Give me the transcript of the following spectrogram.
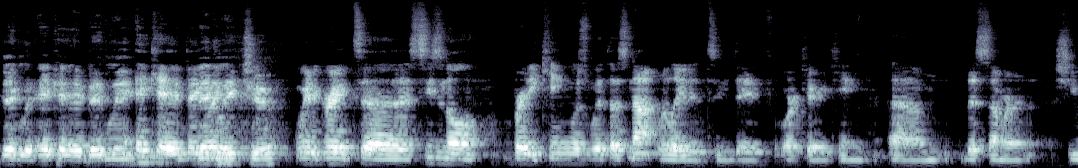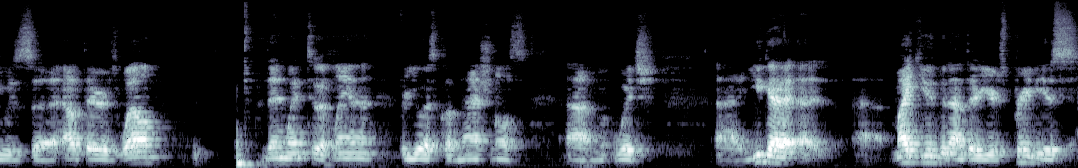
Big League, aka Big League. aka Big, Big League. League Chew. We had a great uh, seasonal. Brady King was with us, not related to Dave or Carrie King um, this summer. She was uh, out there as well. Then went to Atlanta for U.S. Club Nationals, um, which uh, you got. Uh, uh, Mike, you'd been out there years previous,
